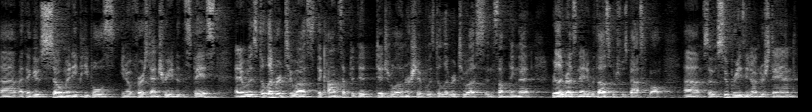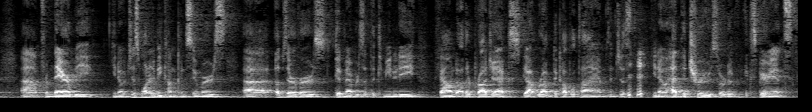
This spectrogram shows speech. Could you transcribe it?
Um, I think it was so many people's you know first entry into the space, and it was delivered to us. The concept of digital ownership was delivered to us in something that really resonated with us, which was basketball. Um, so it was super easy to understand. Um, from there, we you know just wanted to become consumers uh, observers, good members of the community, found other projects, got rugged a couple times, and just you know had the true sort of experience.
